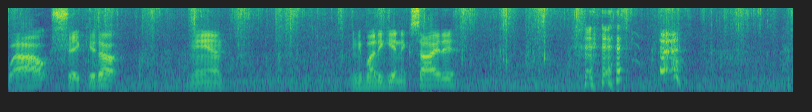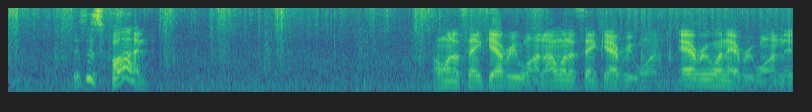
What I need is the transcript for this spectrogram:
Wow, shake it up. Man. Anybody getting excited? this is fun. I want to thank everyone. I want to thank everyone. Everyone, everyone that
